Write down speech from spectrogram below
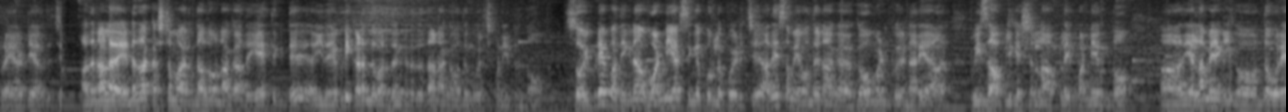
ப்ரையாரிட்டியாக இருந்துச்சு. அதனால் என்னதான் கஷ்டமாக இருந்தாலும் நாங்கள் அதை ஏற்றுக்கிட்டு இதை எப்படி கடந்து வருதுங்கிறது தான் நாங்கள் வந்து முயற்சி பண்ணிட்டு இருந்தோம். ஸோ இப்படியே பார்த்தீங்கன்னா ஒன் இயர் சிங்கப்பூரில் போயிடுச்சு. அதே சமயம் வந்து நாங்கள் கவர்மெண்ட்க்கு நிறைய விசா அப்ளிகேஷன்லாம் அப்ளை பண்ணியிருந்தோம். அது எல்லாமே எங்களுக்கு வந்த ஒரே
